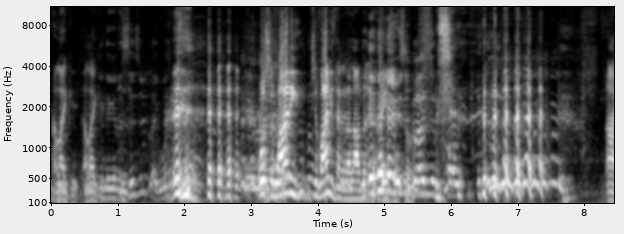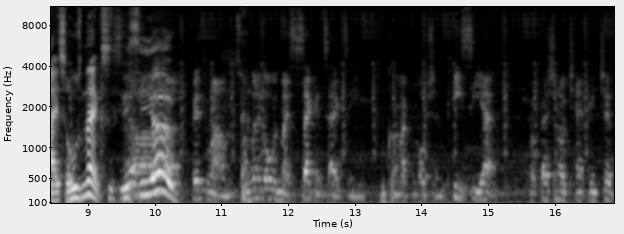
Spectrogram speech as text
I like it. I like it. think they're gonna scissor? Like what? well, Shivani, Shivani's not gonna allow nothing crazy. So. All right, so who's next? PCM. fifth round. So I'm gonna go with my second tag team Okay. for my promotion, PCF, Professional Championship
